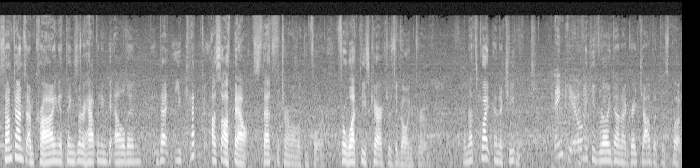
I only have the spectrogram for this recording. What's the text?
Sometimes I'm crying at things that are happening to Eldon. That you kept us off balance. That's the term I'm looking for, for what these characters are going through. And that's quite an achievement. Thank you. I think you've really done a great job with this book.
